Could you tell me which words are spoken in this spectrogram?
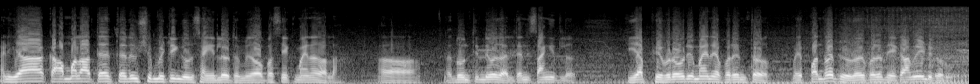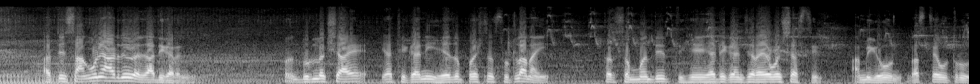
आणि ह्या कामाला त्या त्या दिवशी मिटिंग घेऊन सांगितलं होतं. मी जवळपास एक महिना झाला. दोन तीन दिवस झाले. त्यांनी सांगितलं की या फेब्रुवारी महिन्यापर्यंत म्हणजे पंधरा फेब्रुवारीपर्यंत हे काम एंड करू. ते सांगून आठ दिवस झाले अधिकाऱ्यांनी. पण दुर्लक्ष आहे या ठिकाणी हे जर प्रश्न सुटला नाही तर संबंधित हे ह्या ठिकाणचे रहिवासी असतील आम्ही घेऊन रस्त्यावर उतरून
